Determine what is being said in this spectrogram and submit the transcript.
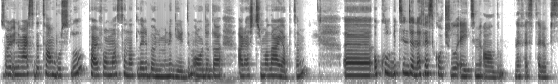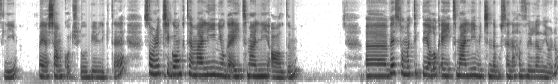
Sonra üniversitede tam burslu performans sanatları bölümüne girdim. Orada da araştırmalar yaptım. Ee, okul bitince nefes koçluğu eğitimi aldım. Nefes terapistliği ve yaşam koçluğu birlikte. Sonra Qigong temelli yin yoga eğitmenliği aldım. Ee, ve somatik diyalog eğitmenliğim için de bu sene hazırlanıyorum.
